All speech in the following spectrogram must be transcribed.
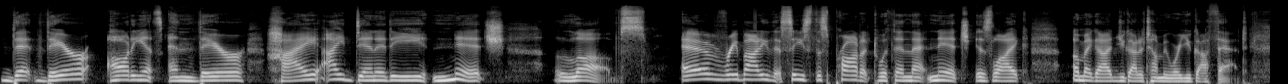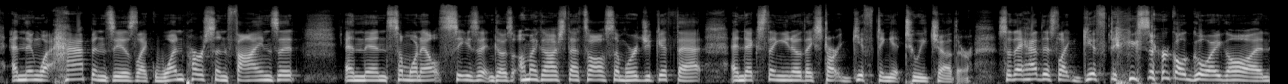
that their audience and their high identity niche loves everybody that sees this product within that niche is like, oh my God, you got to tell me where you got that. And then what happens is like one person finds it and then someone else sees it and goes, oh my gosh, that's awesome. Where'd you get that? And next thing you know, they start gifting it to each other. So they have this like gifting circle going on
